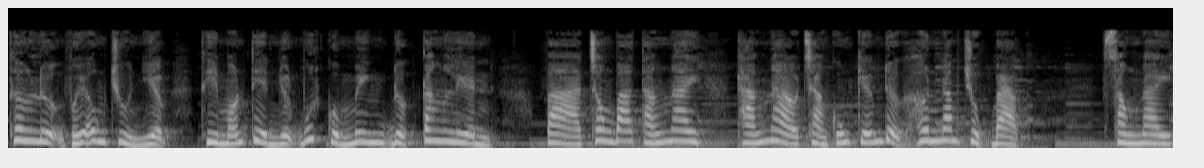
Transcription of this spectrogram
thương lượng với ông chủ nhiệm thì món tiền nhuận bút của Minh được tăng liền và trong 3 tháng nay, tháng nào chàng cũng kiếm được hơn 50 bạc. Sau này,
